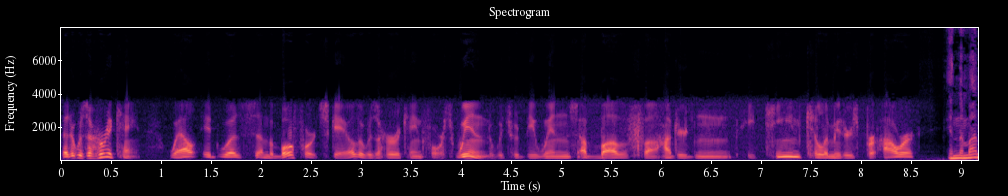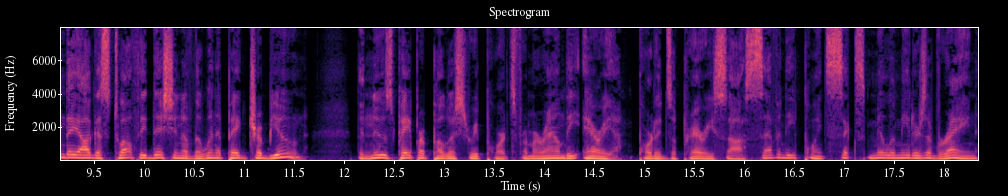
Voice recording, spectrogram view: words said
that it was a hurricane. Well, it was on the Beaufort scale, there was a hurricane force wind, which would be winds above 118 kilometers per hour. In the Monday, August 12th edition of the Winnipeg Tribune, the newspaper published reports from around the area. Portage la Prairie saw 70.6 millimeters of rain,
